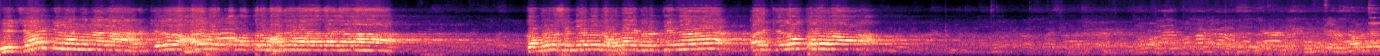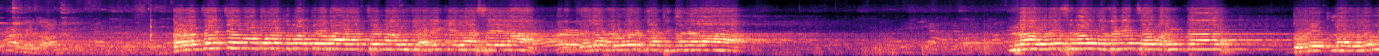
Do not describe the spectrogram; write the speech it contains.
विचार केला म्हणाला केलेला हाय बरं मात्र महादेवा या जाग्याला कमळ शिंद्याने लहबाई गडतीनं काय केलं होतं करंजाच्या मांडवात मात्र बाळाचं नाव जाहीर केलं असेल. आणि केल्याबरोबर त्या ठिकाणाला. नावरस नाव वजनीचा म्हणतात धुळेतला वलवल्याला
